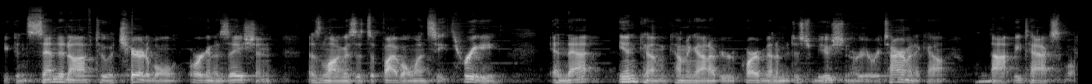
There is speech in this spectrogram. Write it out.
you can send it off to a charitable organization as long as it's a 501c3, and that income coming out of your required minimum distribution or your retirement account will not be taxable.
